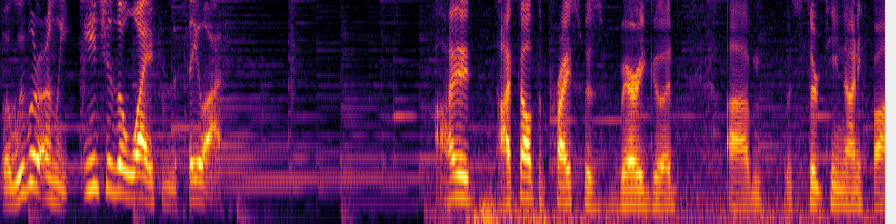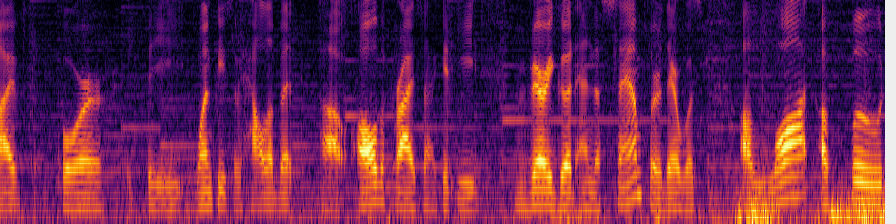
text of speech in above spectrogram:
where we were only inches away from the sea life. I, I felt the price was very good. Um, it was $13.95 for the one piece of halibut. Uh, all the fries I could eat, very good. And the sampler, there was a lot of food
